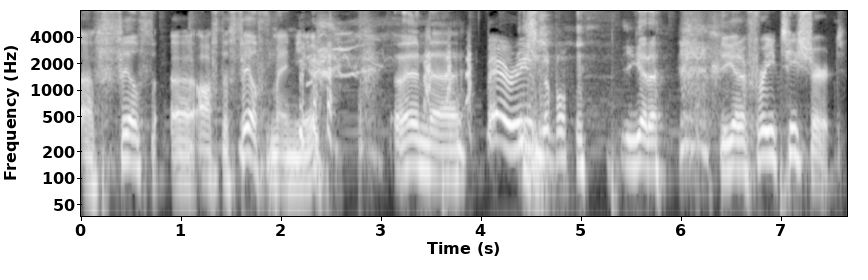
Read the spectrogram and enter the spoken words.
a filth uh, off the filth menu, then uh, Very reasonable. You get a you get a free T-shirt.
